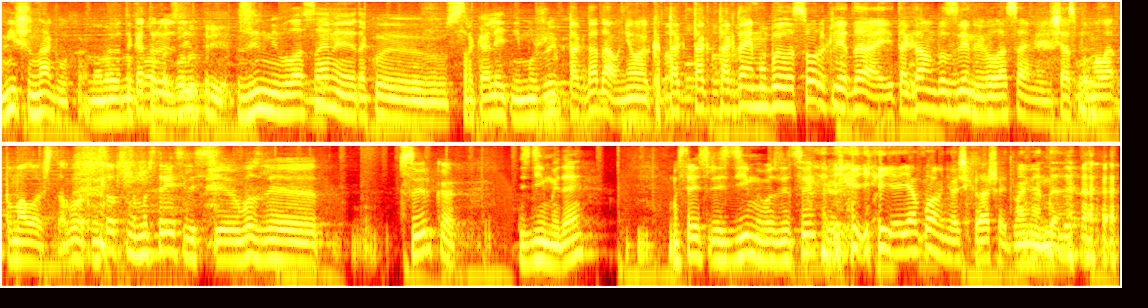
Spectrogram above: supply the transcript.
Миша наглухо. Ну, ну, это ну, который с, длин- длинными волосами, такой 40-летний мужик. Тогда да, у него так- так- тогда ему было 40 лет, да, и тогда он был с длинными волосами. Сейчас помоло- помоложе стал. Вот, и, собственно, мы встретились э, возле цирка с Димой, да? Мы встретились с Димой возле цирка. Я помню очень хорошо этот момент, да.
